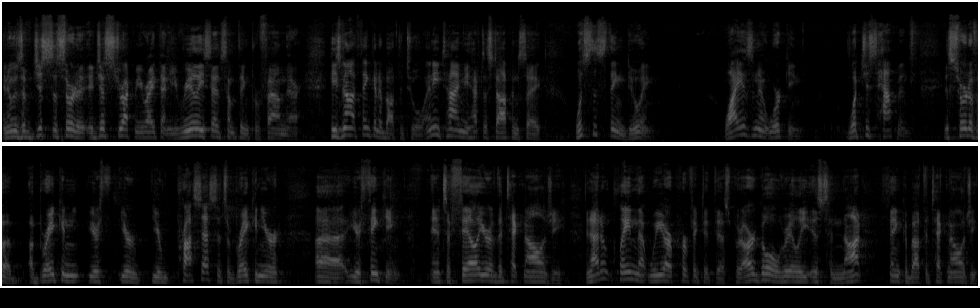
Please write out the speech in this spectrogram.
And it was of just a sort of, it just struck me right then. He really said something profound there. He's not thinking about the tool. Anytime you have to stop and say, what's this thing doing? Why isn't it working? What just happened? Is sort of a, a break in your, your, your process, it's a break in your, uh, your thinking, and it's a failure of the technology. And I don't claim that we are perfect at this, but our goal really is to not think about the technology.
